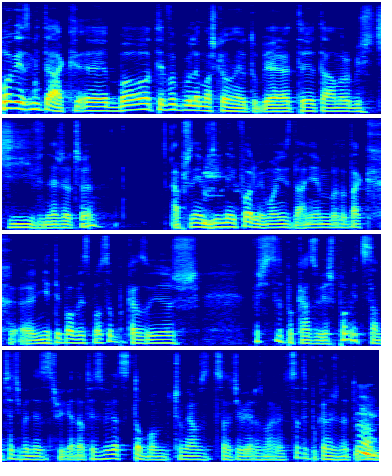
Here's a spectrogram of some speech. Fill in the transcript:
Powiedz mi tak, y, bo ty w ogóle masz kanał na YouTubie, ty tam robisz dziwne rzeczy, a przynajmniej w dziwnej formie moim zdaniem, bo to tak y, nietypowy sposób pokazujesz, właściwie co ty pokazujesz? Powiedz sam, co ci będę za ciebie gadał, to jest wywiad z tobą, czy miałem za ciebie rozmawiać, co ty pokażesz na YouTubie?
